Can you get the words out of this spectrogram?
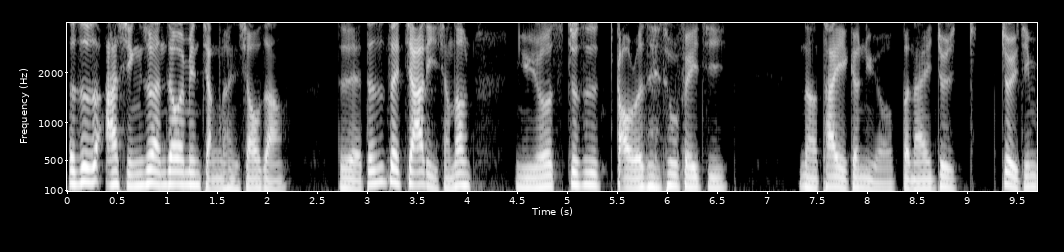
那就是阿行虽然在外面讲的很嚣张，对不对？但是在家里想到女儿就是搞了这出飞机，那他也跟女儿本来就。就已经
